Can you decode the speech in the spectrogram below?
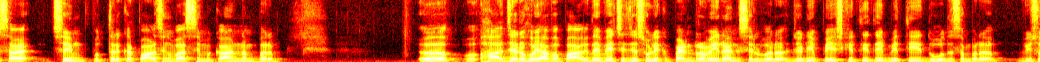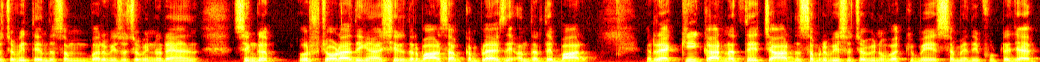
ਸਾ- ਸਿੰਘ ਪੁੱਤਰ ਕਿਰਪਾਲ ਸਿੰਘ ਵਾਸੀ ਮਕਾਨ ਨੰਬਰ ਹਾਜ਼ਰ ਹੋਇਆ ਵਿਭਾਗ ਦੇ ਵਿੱਚ, ਜਿਸ ਵੇਲੇ ਇੱਕ ਪੈਨ ਡਰਾਈਵ ਰੰਗ ਸਿਲਵਰ ਜਿਹੜੀ ਪੇਸ਼ ਕੀਤੀ ਤੇ ਮਿਤੀ 2 ਦਸੰਬਰ 2024 3 ਦਸੰਬਰ 2024 ਨੂੰ ਰੈਣ ਸਿੰਘ ਉਰਫ ਚੌੜਾ ਦੀਆਂ ਸ਼੍ਰੀ ਦਰਬਾਰ ਸਾਹਿਬ ਕੰਪਲੈਕਸ ਦੇ ਅੰਦਰ ਤੇ ਬਾਹਰ ਰੈਕੀ ਕਰਨ ਤੇ 4 ਦਸੰਬਰ 2024 ਨੂੰ ਵਕੀਵੇ ਸਮੇਂ ਦੀ ਫੁਟੇਜ ਹੈ,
